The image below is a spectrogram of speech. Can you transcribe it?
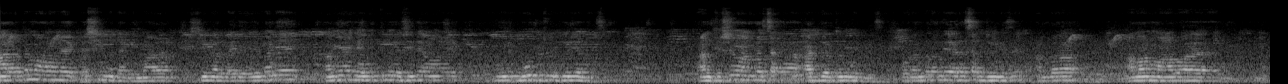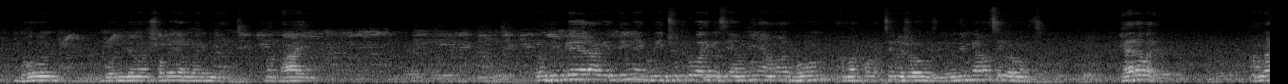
আছে মারার একটা সীমা থাকে, মারার সীমার বাইরে মানে আমি আর নেবর্তি করেছি যে আমার মানে বহুত জোর করে আনছে। আনতে সময় আমরা আট দশজন লোক গেছি। ওখান থেকে আমাদের চারজন গেছে। আমরা, আমার মা বা বোন বোন জামা সবাই আমরা নিয়ে আনছি, আমার ভাই। ওদিনকে এর আগের দিন একদিন শুক্রবার গেছি আমি, আমার বোন, আমার ছেলে সহ গেছি। ওদিনকে আমার ছেলের মারছে হ্যাঁ বাড়ি আমরা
